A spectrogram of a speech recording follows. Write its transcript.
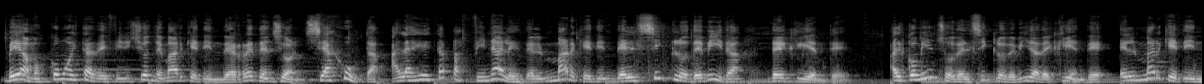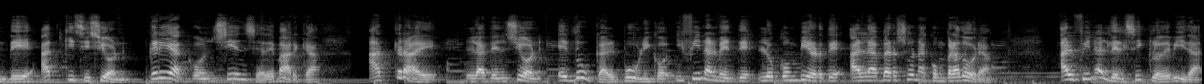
Veamos cómo esta definición de marketing de retención se ajusta a las etapas finales del marketing del ciclo de vida del cliente. Al comienzo del ciclo de vida del cliente, el marketing de adquisición crea conciencia de marca, atrae la atención, educa al público y finalmente lo convierte a la persona compradora. Al final del ciclo de vida,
